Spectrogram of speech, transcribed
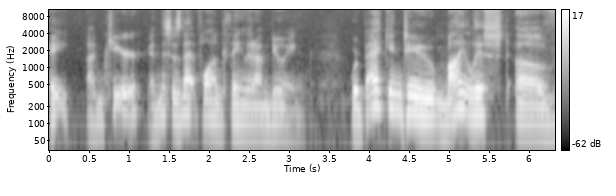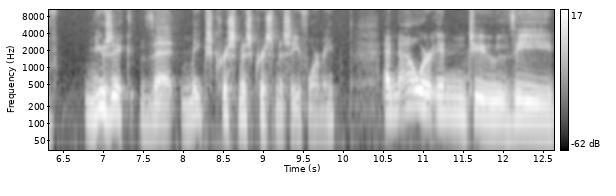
Hey, I'm Kier, and this is that vlog thing that I'm doing. We're back into my list of music that makes Christmas Christmassy for me. And now we're into the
